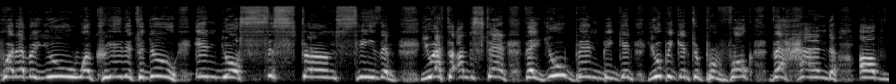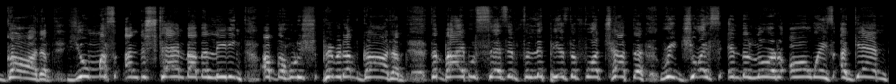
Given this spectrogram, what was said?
whatever you were created to do in your cistern season, you have to understand that you've been begin you begin to provoke the hand of God. You must understand by the leading of the Holy Spirit of God. The Bible says in Philippians, the fourth chapter, rejoice in the Lord always. Again,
